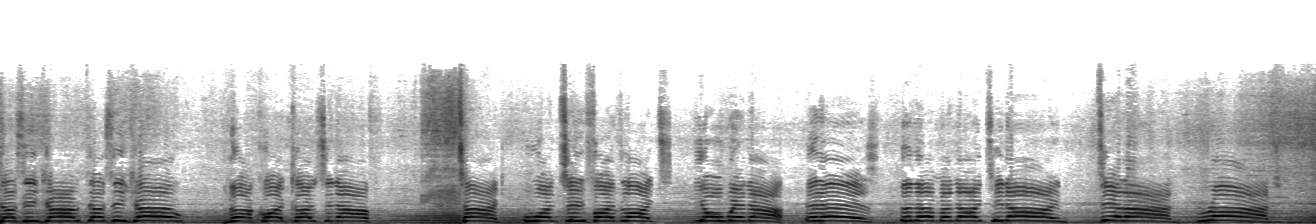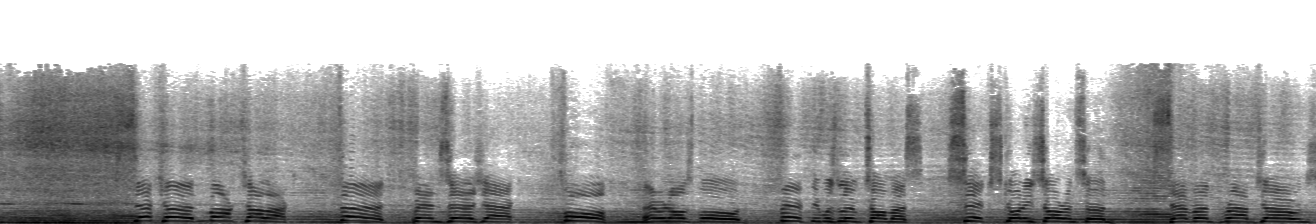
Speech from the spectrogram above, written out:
Does he go? Does he go? Not quite close enough. Tag 125 lights. Your winner. It is the number 99, Dylan Rudd. Second, Mark Tullock. Third, Ben Zerjak. Fourth, Aaron Osborne. Fifth, it was Luke Thomas. Sixth, Scotty Sorensen. Seventh, Rab Jones.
